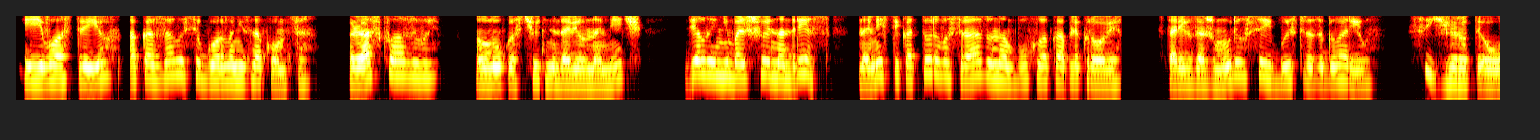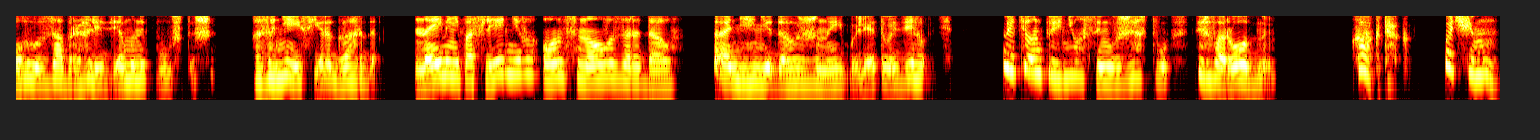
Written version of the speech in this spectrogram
и его острие оказалось у горла незнакомца. «Рассказывай». Лукас чуть надавил на меч, делая небольшой надрез, на месте которого сразу набухла капля крови. Старик зажмурился и быстро заговорил. «Сьеру Теолу забрали демоны пустоши, а за ней Сьергарда». На имени последнего он снова зарыдал. Они не должны были этого делать, ведь он принес им в жертву первородную, как так? Почему?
